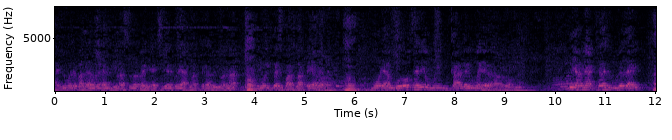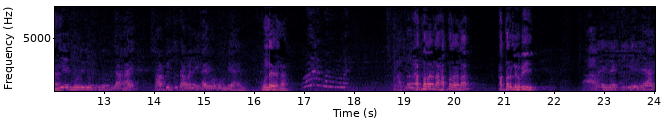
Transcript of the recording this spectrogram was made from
হাইজু মধ্যে বাজার মধ্যে খালি গিলাস তোলার ভাইনি অ্যাক্সিডেন্ট করে এক লাখ টাকা ধরিব না। মই কাছে পাঁচ লাখ টাকা দেয় মই এখন বউ সারি মই কার গাড়ি মাইরে বেড়াবো না। মুই এখন এক ঠেলা ঘুরে যাই হ্যাঁ। মরি রসুন টসুন যা খাই সব বিচ্ছু তাওয়ানি খাই মোর কম দেয় না। হয় না। হাত না হাত না। হাত মারালে হবি? কি এলে এক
